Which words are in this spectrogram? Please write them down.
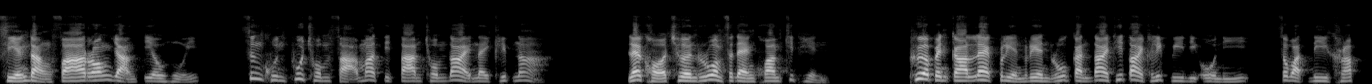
เสียงดังฟ้าร้องอย่างเตียวหุย ซึ่งคุณผู้ชมสามารถติดตามชมได้ในคลิปหน้า และขอเชิญร่วมแสดงความคิดเห็น เพื่อเป็นการแลกเปลี่ยนเรียนรู้กันได้ที่ใต้คลิปวิดีโอนี้ สวัสดีครับ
